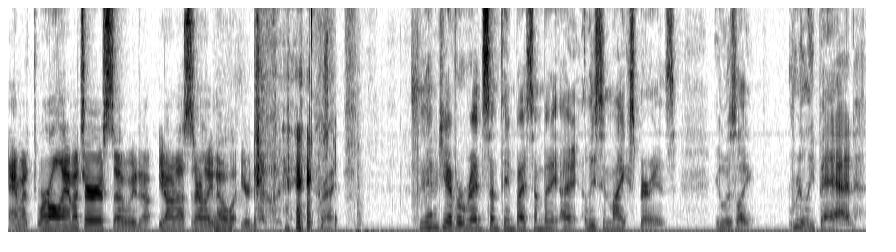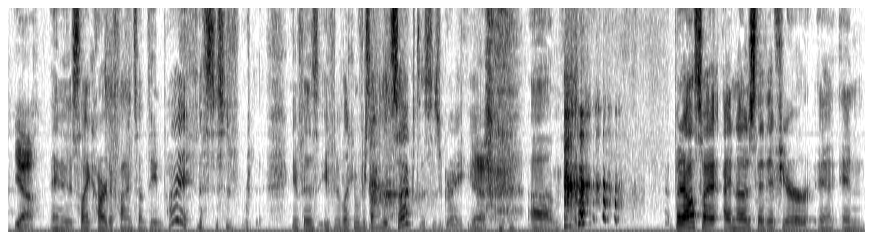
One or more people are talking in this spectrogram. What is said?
amateur we're all amateurs so we don't you don't necessarily know what you're doing right. Haven't you ever read something by somebody? I, at least in my experience, it was like really bad, yeah and it's like hard to find something. Hey, this is if this, if you're looking for something that sucks, this is great. you know? yeah Um, but also, I, I noticed that if you're in, in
